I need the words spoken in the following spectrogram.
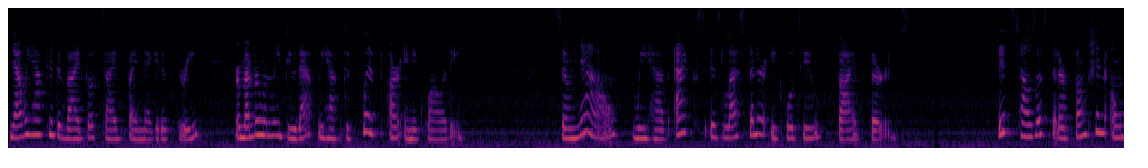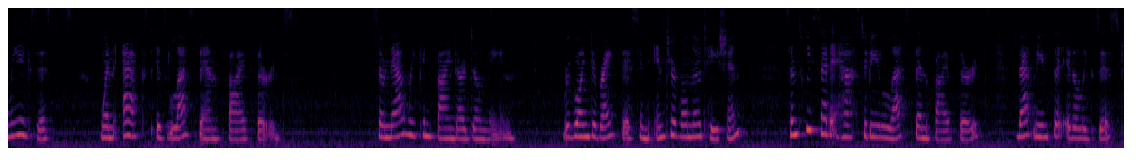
Now we have to divide both sides by negative 3. Remember when we do that, we have to flip our inequality. So now we have x is less than or equal to 5 thirds. This tells us that our function only exists when x is less than 5 thirds. So now we can find our domain. We're going to write this in interval notation. Since we said it has to be less than 5 thirds, that means that it'll exist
